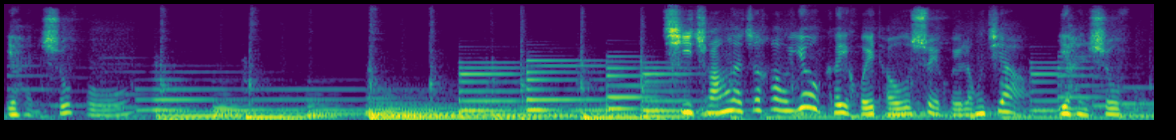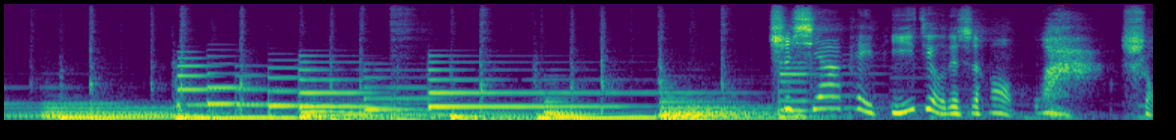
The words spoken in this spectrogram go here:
也很舒服。起床了之后，又可以回头睡回笼觉，也很舒服。吃虾配啤酒的时候，哇！爽。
